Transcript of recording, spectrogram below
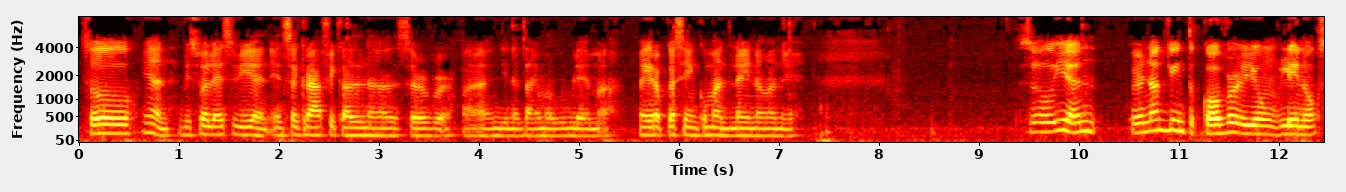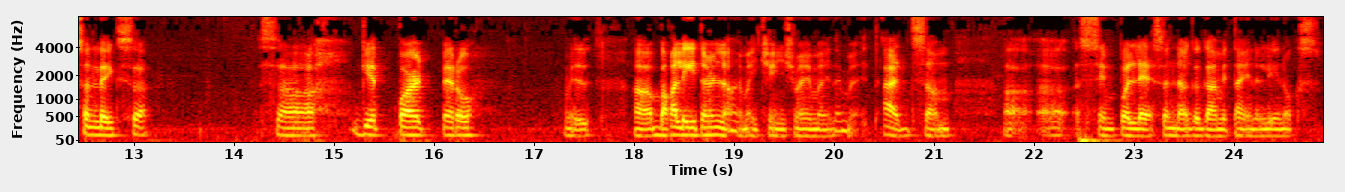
So, yan, Visual SVN. It's a graphical na server para hindi na tayo problema. Mahirap kasi yung command line ng ano eh. So, yan. We're not going to cover yung Linux unlike sa sa Git part pero well, uh, baka later lang I might change my mind. I might add some uh, uh, simple lesson na gagamit tayo ng Linux.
